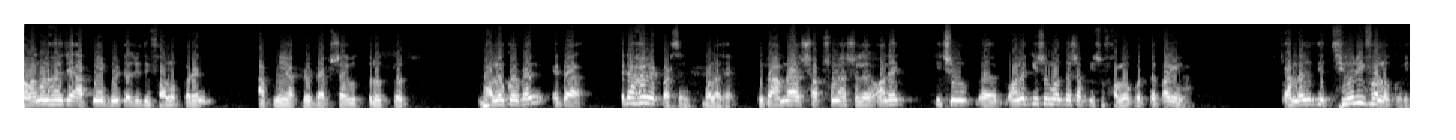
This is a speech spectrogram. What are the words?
আমার মনে হয় যে আপনি এই বইটা যদি ফলো করেন আপনি আপনার ব্যবসায় উত্তরোত্তর ভালো করবেন এটা এটা হান্ড্রেড পার্সেন্ট বলা যায়। কিন্তু আমরা সবসময় আসলে অনেক কিছু অনেক কিছুর মধ্যে সবকিছু ফলো করতে পারি না। আমরা যদি থিওরি ফলো করি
